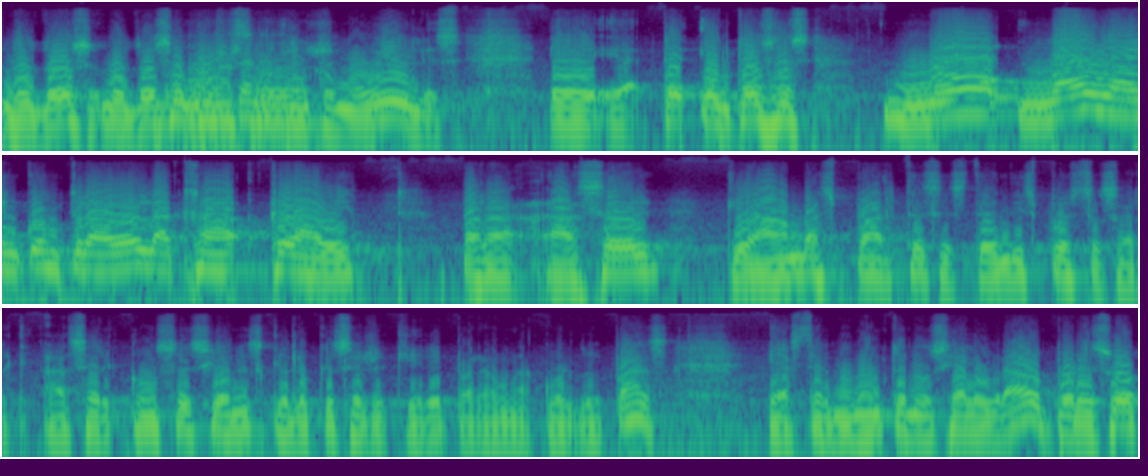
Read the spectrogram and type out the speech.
los dos, los dos se muestran inconmovibles. entonces, no, nadie ha encontrado la clave para hacer que ambas partes estén dispuestas a, hacer concesiones, que es lo que se requiere para un acuerdo de paz. Y hasta el momento no se ha logrado. Por eso,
